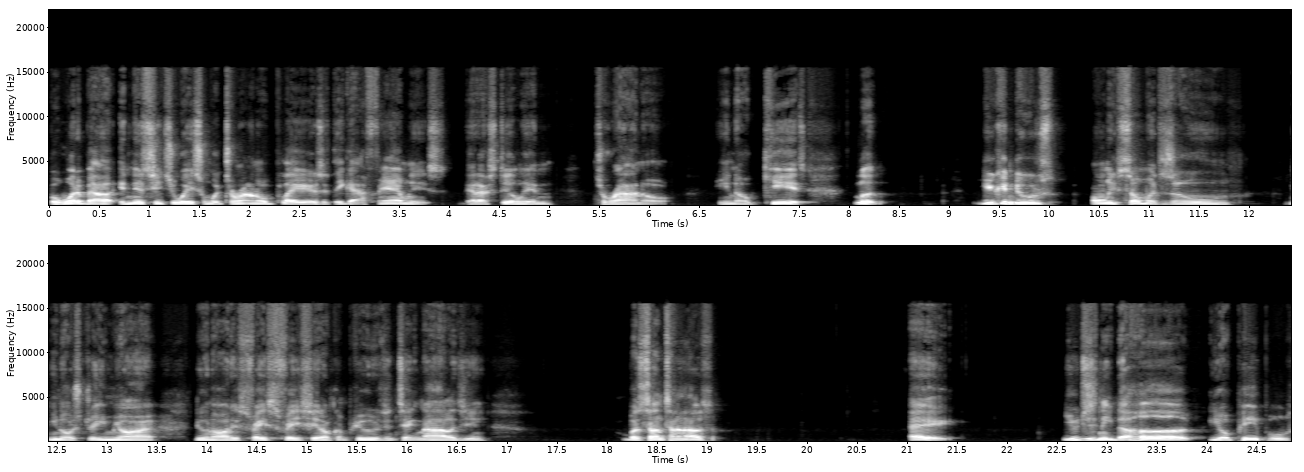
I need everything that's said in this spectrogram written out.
But what about in this situation with Toronto players if they got families that are still in Toronto, you know, kids? Look, you can do only so much Zoom, you know, StreamYard, doing all this face to face shit on computers and technology. But sometimes, hey, you just need to hug your people,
